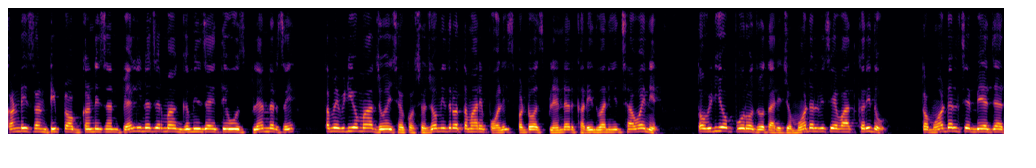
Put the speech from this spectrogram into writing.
કન્ડિશન ટીપટોપ કન્ડિશન પહેલી નજરમાં ગમી જાય તેવું સ્પ્લેન્ડર છે. તમે વિડીયોમાં જોઈ શકો છો. જો મિત્રો, તમારે પોલીસ પટો સ્પ્લેન્ડર ખરીદવાની ઈચ્છા હોય ને, તો વીડિયો પૂરો જોતા રહેજો. મોડલ વિશે વાત કરી દઉં. તો મોડલ છે બે હજાર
